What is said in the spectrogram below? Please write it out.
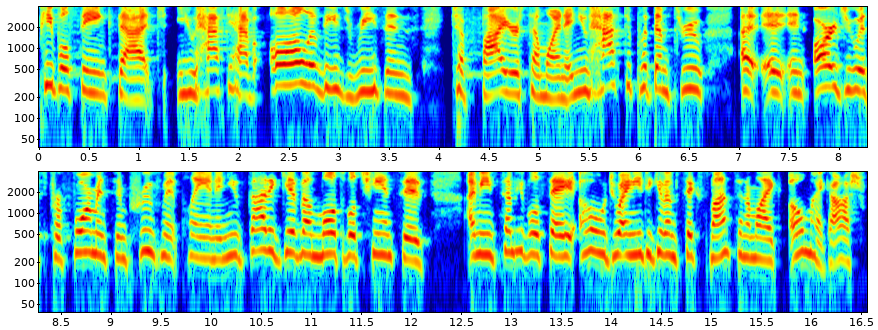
people think that you have to have all of these reasons to fire someone and you have to put them through a, a, an arduous performance improvement plan and you've got to give them multiple chances. I mean, some people say, Oh, do I need to give them six months? And I'm like, Oh my gosh,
